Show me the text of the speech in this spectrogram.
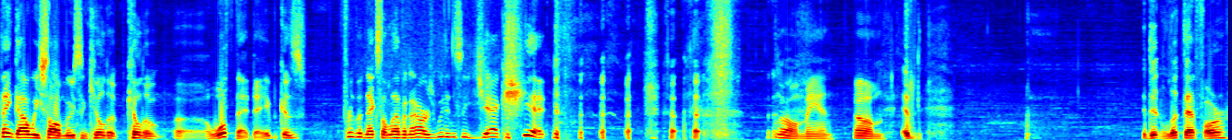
Thank God we saw a moose and killed a killed a, uh, a wolf that day because for the next eleven hours we didn't see jack shit. oh man. Um. it, it didn't look that far,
